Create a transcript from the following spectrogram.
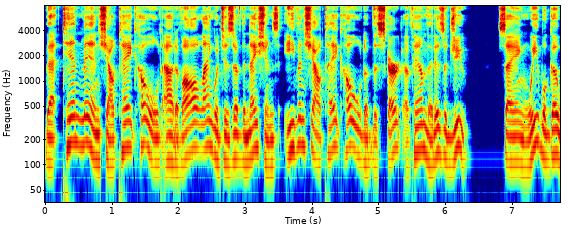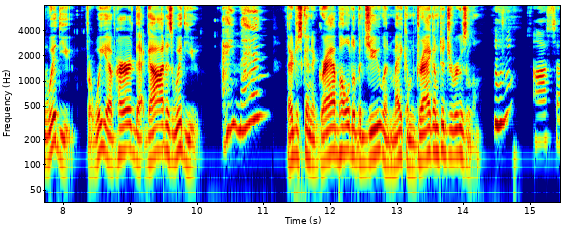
that ten men shall take hold out of all languages of the nations, even shall take hold of the skirt of him that is a Jew, saying, We will go with you, for we have heard that God is with you. Amen. They're just going to grab hold of a Jew and make him drag him to Jerusalem. Mm-hmm. Awesome.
